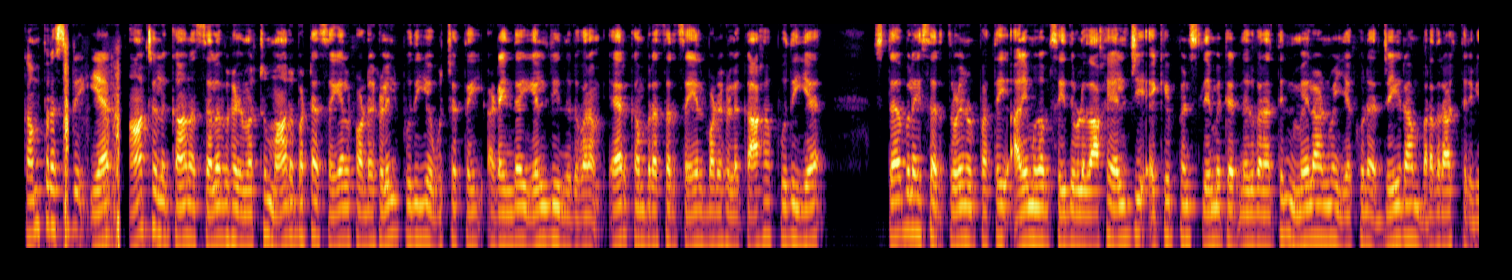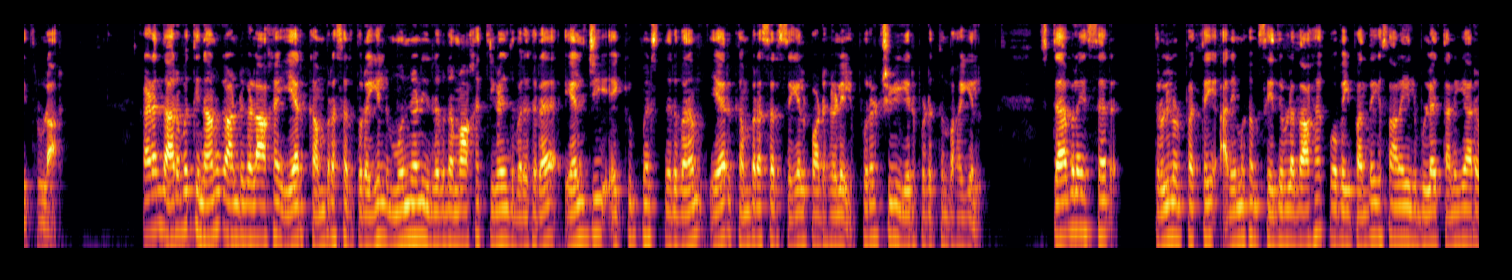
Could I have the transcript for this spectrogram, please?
கம்ப்ரஸ்டு ஏர் ஆற்றலுக்கான செலவுகள் மற்றும் மாறுபட்ட செயல்பாடுகளில் புதிய உச்சத்தை அடைந்த எல்ஜி நிறுவனம் ஏர் கம்ப்ரசர் செயல்பாடுகளுக்காக புதிய ஸ்டெபிளைசர் தொழில்நுட்பத்தை அறிமுகம் செய்துள்ளதாக எல்ஜி எக்யூப்மெண்ட்ஸ் லிமிடெட் நிறுவனத்தின் மேலாண்மை இயக்குனர் ஜெய்ராம் வரதராஜ் தெரிவித்துள்ளார். கடந்த அறுபத்தி நான்கு ஆண்டுகளாக ஏர் கம்ப்ரஸர் துறையில் முன்னணி நிறுவனமாக திகழ்ந்து வருகிற எல்ஜி எக்யூப்மெண்ட்ஸ் நிறுவனம் ஏர் கம்ப்ரஸர் செயல்பாடுகளில் புரட்சியை ஏற்படுத்தும் வகையில் ஸ்டெபிளைசர் தொழில்நுட்பத்தை அறிமுகம் செய்துள்ளதாக கோவை பந்தயசாலையில் உள்ள தனியார்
